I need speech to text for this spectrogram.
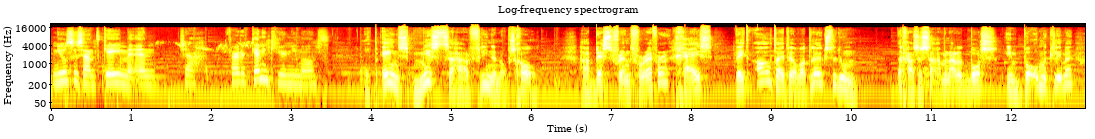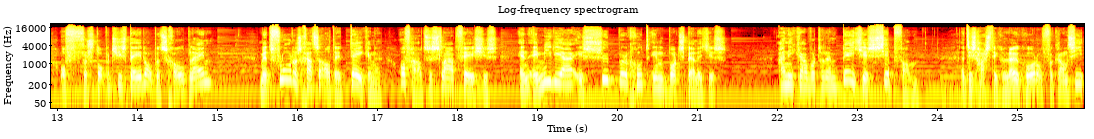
Niels is aan het gamen en tja, verder ken ik hier niemand. Opeens mist ze haar vrienden op school. Haar best friend forever, Gijs, weet altijd wel wat leuks te doen. Dan gaan ze samen naar het bos, in bomen klimmen of verstoppertje spelen op het schoolplein. Met Floris gaat ze altijd tekenen of houdt ze slaapfeestjes. En Emilia is supergoed in bordspelletjes. Annika wordt er een beetje sip van. Het is hartstikke leuk hoor op vakantie,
